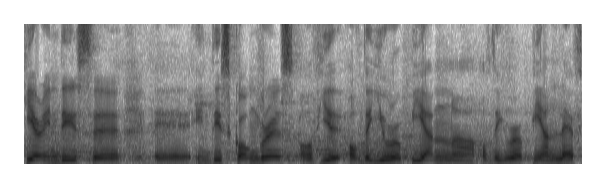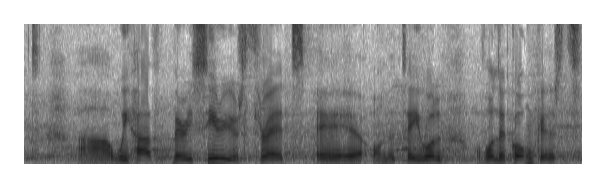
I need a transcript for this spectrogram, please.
here in this uh, uh in this Congress of, of the European uh, of the European left. Uh, we have very serious threats on the table of all the conquests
